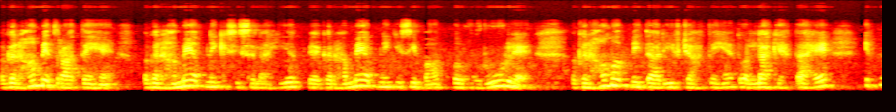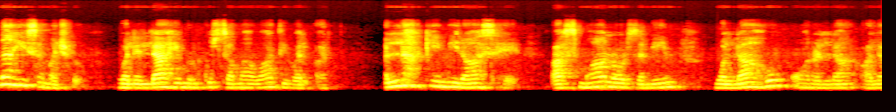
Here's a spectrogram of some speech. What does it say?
اگر ہم اتراتے ہیں، اگر ہمیں اپنی کسی صلاحیت پہ، اگر ہمیں اپنی کسی بات پر غرور ہے، اگر ہم اپنی تعریف چاہتے ہیں تو اللہ کہتا ہے، اتنا ہی سمجھ لو۔ ولی اللہ ملک السماوات والارض اللہ کی میراث ہے، آسمان اور زمین۔ واللہ اور اللہ علی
